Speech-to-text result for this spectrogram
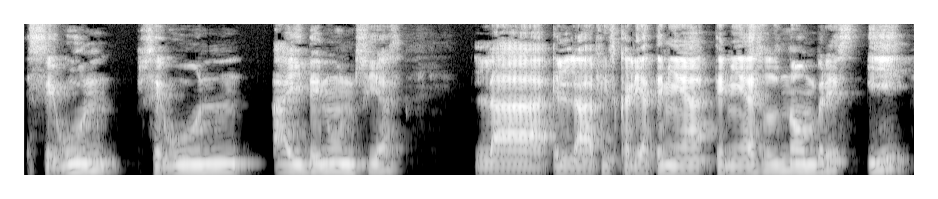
según, según hay denuncias, la, la fiscalía tenía, tenía esos nombres y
